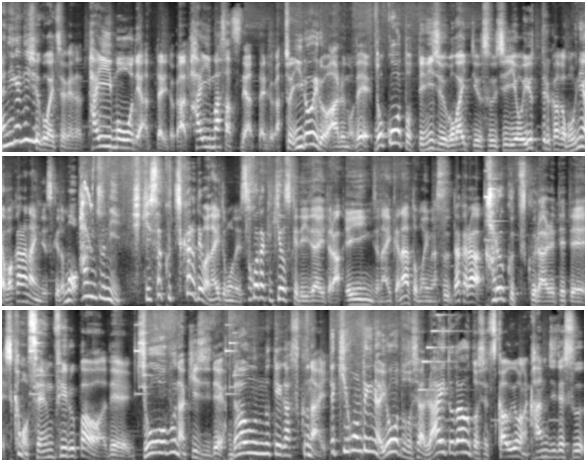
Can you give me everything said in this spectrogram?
何が25倍強いかって体毛であったりとか、体摩擦であったりとか、そういろいろあるので、どこを取って25倍っていう数字を言ってるかが僕にはわからないんですけども、単純に引き裂く力ではないと思うので、そこだけ気をつけていただいたらいいんじゃないかなと思います。だから、軽く作られてて、しかも1000フィルパワーで、丈夫な生地で、ダウン抜けが少ない。で、基本的には用途としてはライトダウンとして使うような感じです。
